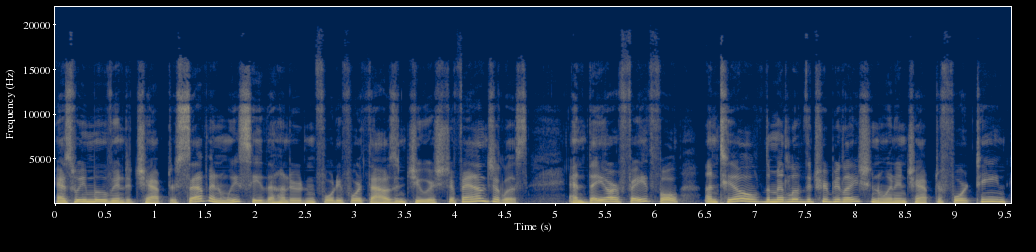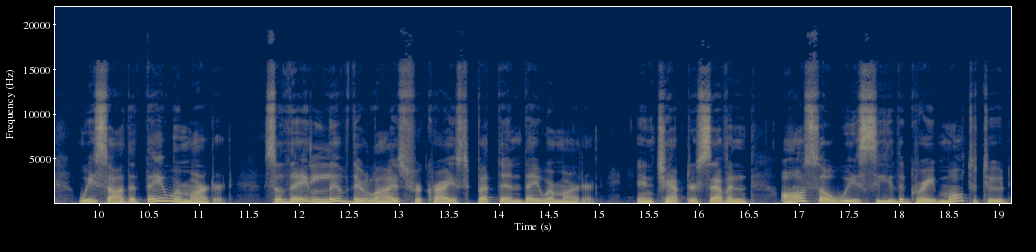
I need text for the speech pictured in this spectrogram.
As we move into chapter 7, we see the 144,000 Jewish evangelists, and they are faithful until the middle of the tribulation, when in chapter 14 we saw that they were martyred. So they lived their lives for Christ, but then they were martyred. In chapter 7, also we see the great multitude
